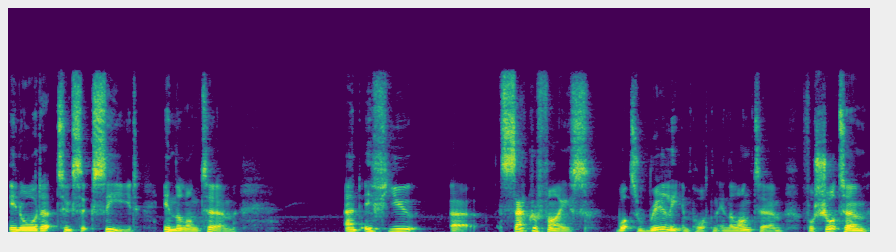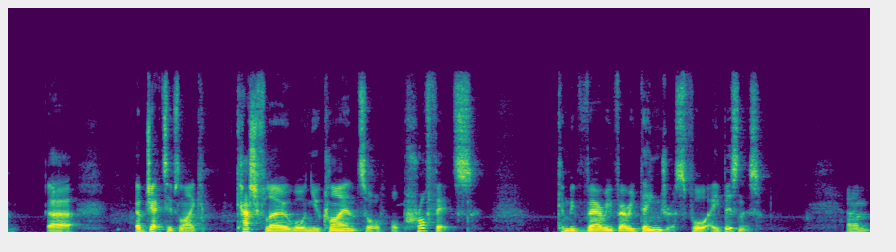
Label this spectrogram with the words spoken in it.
in order to succeed in the long term. And if you uh, sacrifice what's really important in the long term for short term uh, objectives like cash flow or new clients or, or profits, can be very, very dangerous for a business. Um,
